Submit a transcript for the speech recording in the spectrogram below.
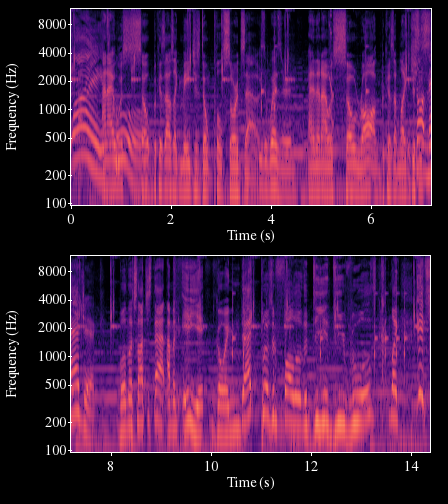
Why? It's and I was so because I was like mages don't pull swords out, He's a wizard. and then I was so wrong because I'm like He this shot is magic. well, no, it's not just that. I'm an idiot going that doesn't follow the D and D rules. I'm like it's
